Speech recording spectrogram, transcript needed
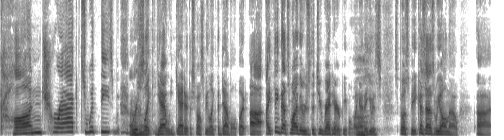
contract with these we're Uh-huh. just like yeah we get it they're supposed to be like the devil but uh, i think that's why there's the two red-haired people like i think it was supposed to be because as we all know uh,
